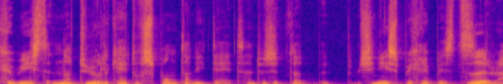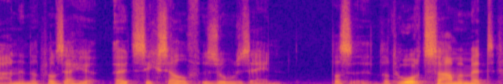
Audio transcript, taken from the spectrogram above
geweest natuurlijkheid of spontaniteit. Dus het, dat, het Chinese begrip is ziran, en dat wil zeggen uit zichzelf zo zijn. Dat, is, dat hoort samen met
